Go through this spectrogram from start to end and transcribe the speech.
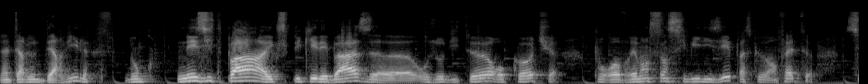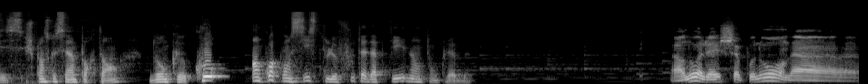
l'interview de Derville, donc n'hésite pas à expliquer les bases euh, aux auditeurs, aux coachs, pour euh, vraiment sensibiliser, parce que en fait, je pense que c'est important. Donc, en quoi consiste le foot adapté dans ton club? Alors nous, à l'AS Chaponneau, on a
